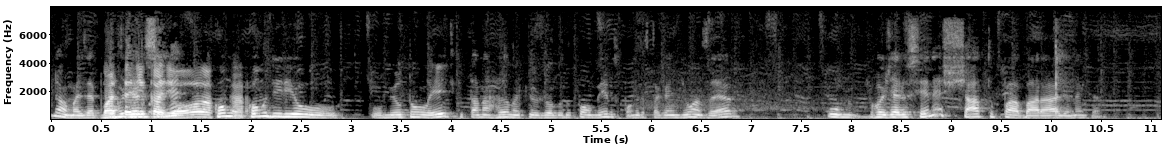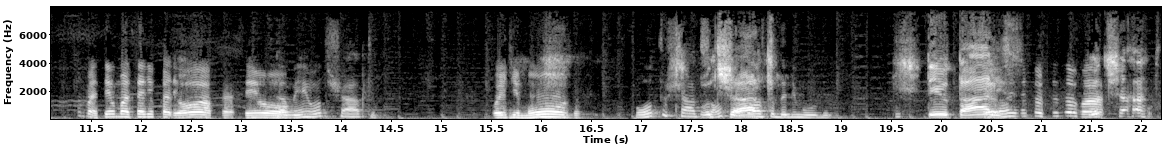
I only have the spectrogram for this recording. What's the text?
Não, mas é porque Marcelinho o Rogério Carioca, como, como diria o, o Milton Leite, que está narrando aqui o jogo do Palmeiras. O Palmeiras está ganhando de 1 a 0 O Rogério Senna é chato pra baralho, né, cara? Mas tem o Marcelinho Carioca, tem o. Também outro chato. O Edmundo. Outro chato, outro só chato. gosta do Edmundo. Tem o Thales. Outro chato.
